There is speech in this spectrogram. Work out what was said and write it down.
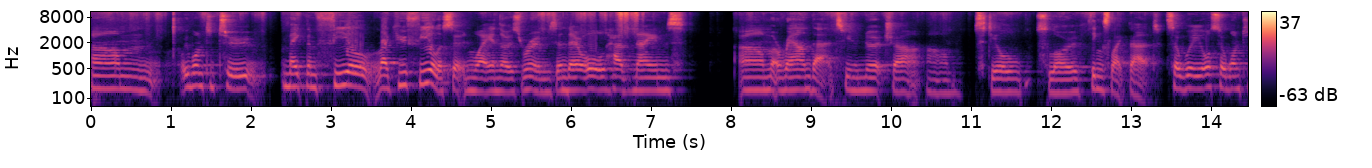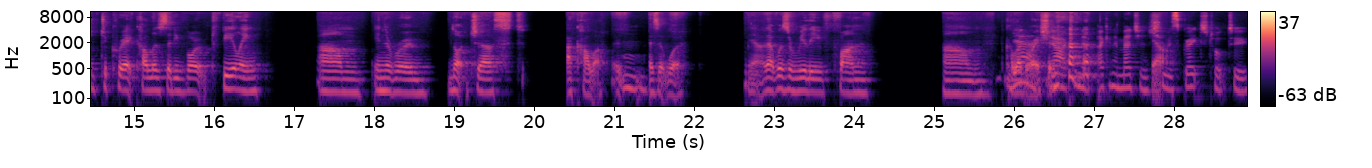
um, we wanted to make them feel like you feel a certain way in those rooms. And they all have names um, around that, you know, nurture, um, still, slow, things like that. So we also wanted to create colors that evoked feeling um, in the room, not just a color, mm. as it were. Yeah, that was a really fun um, collaboration. Yeah, yeah I, can, I can imagine. yeah. She was great to talk to.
